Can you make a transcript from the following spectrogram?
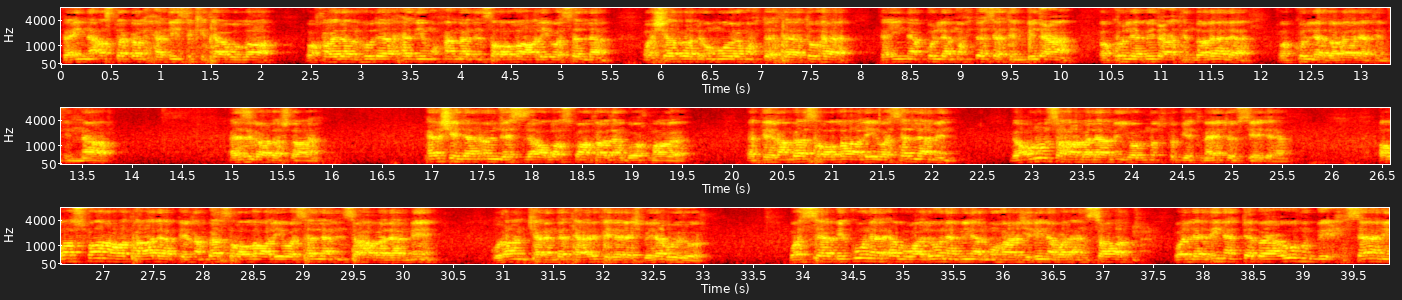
فإن أصدق الحديث كتاب الله وخير الهدى هدي محمد صلى الله عليه وسلم وشر الأمور محدثاتها فإن كل محدثة بدعة وكل بدعة ضلالة وكل ضلالة في النار Əziz qardaşlarım, hər şeydən öncə sizə Allah subhanətlərdən qorxmağı və Peyğəmbər sallallahu aleyhi və səlləmin və onun sahabələrinin yolunu tutub getməyi tövsiyə edirəm. Allah subhanahu wa ta'ala Peyğəmbər sallallahu aleyhi və səlləmin sahabələrini Quran-ı kərimdə tərif edərək belə buyurur. وَالسَّابِقُونَ الْأَوَّلُونَ مِنَ الْمُهَاجِرِينَ وَالْأَنْصَارِ وَالَّذِينَ اتَّبَعُوهُمْ بِإِحْسَانٍ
